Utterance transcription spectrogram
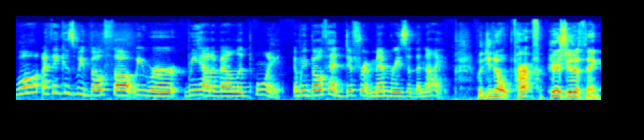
Well, I think because we both thought we were, we had a valid point, and we both had different memories of the night. Well, you know, part, here's the other thing.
